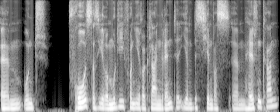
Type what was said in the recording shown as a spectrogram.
Ähm, und froh ist, dass ihre Mutti von ihrer kleinen Rente ihr ein bisschen was ähm, helfen kann.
